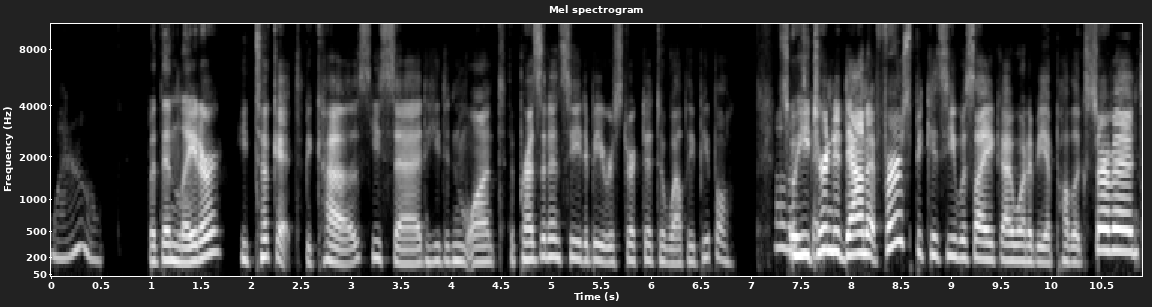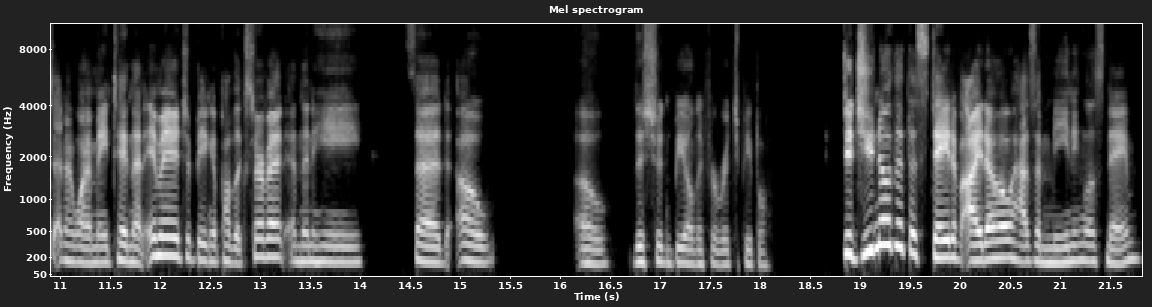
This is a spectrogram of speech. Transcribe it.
Wow. But then later, he took it because he said he didn't want the presidency to be restricted to wealthy people. Oh, so he good. turned it down at first because he was like, I want to be a public servant and I want to maintain that image of being a public servant. And then he said, Oh, oh, this shouldn't be only for rich people. Did you know that the state of Idaho has a meaningless name?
